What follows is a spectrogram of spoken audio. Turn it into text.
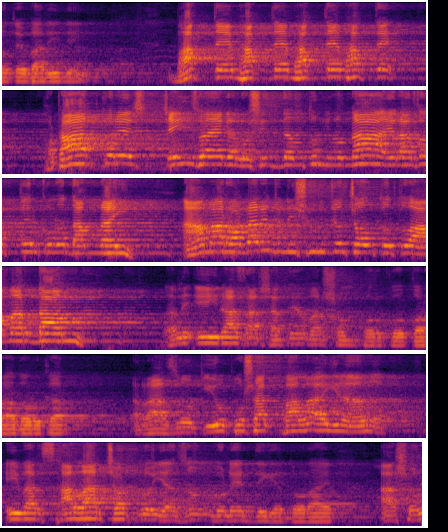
হতে পারি নেই। ভাবতে ভাবতে ভাবতে ভাবতে হঠাৎ করে চেঞ্জ হয়ে গেল, সিদ্ধান্ত নিল, না, এ রাজত্বের কোনো দাম নাই। আমার অর্ডারে যদি সূর্য চলতো, তো আমার দাম। তাহলে এই রাজার সাথে আমার সম্পর্ক করা দরকার। রাজকীয় পোশাক ফালাইয়া, এইবার সালার চট লইয়া জঙ্গলের দিকে দৌড়ায়। আসল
